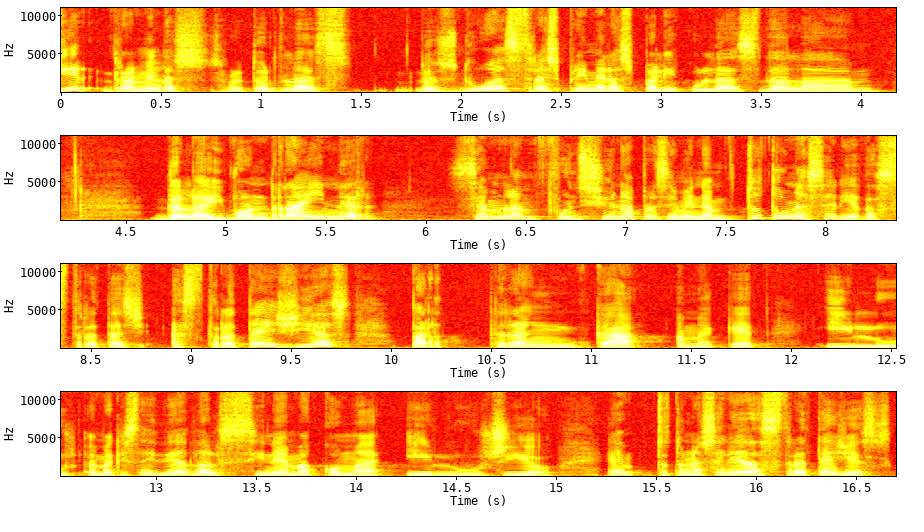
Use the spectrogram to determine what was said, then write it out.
I realment, les, sobretot les, les dues, tres primeres pel·lícules de la, de la Yvonne Reiner semblen funcionar precisament amb tota una sèrie d'estratègies per trencar amb aquest amb aquesta idea del cinema com a il·lusió. Eh? Tota una sèrie d'estratègies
